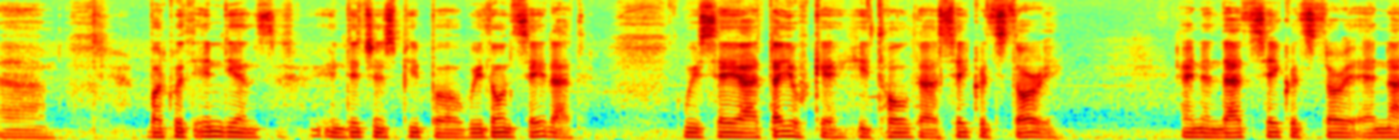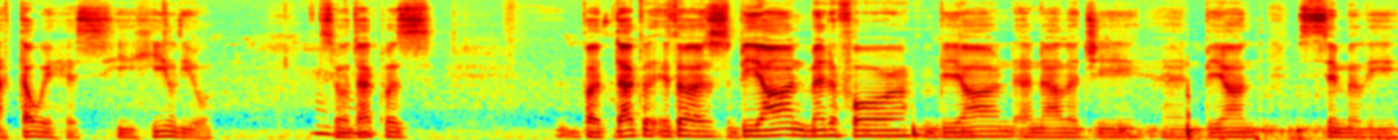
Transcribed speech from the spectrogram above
Uh, but with Indians, indigenous people, we don't say that. We say, uh, Tayuke, he told a sacred story. And in that sacred story, and Natawihis, he healed you. Mm-hmm. So that was, but that it was beyond metaphor, beyond analogy, and beyond simile,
